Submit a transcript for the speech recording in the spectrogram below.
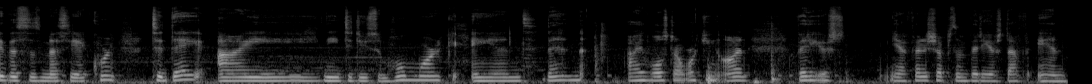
everybody, this is Messy Acorn. Today I need to do some homework and then I will start working on videos, yeah, finish up some video stuff and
